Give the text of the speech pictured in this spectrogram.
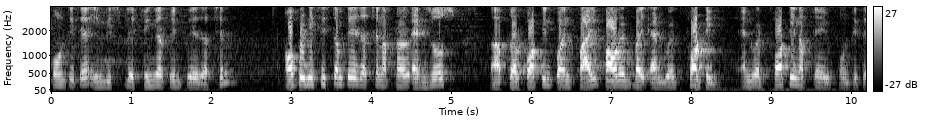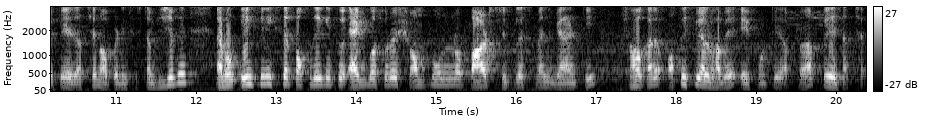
ফোনটিতে ইন ডিসপ্লে ফিঙ্গারপ্রিন্ট পেয়ে যাচ্ছেন। অপারেটিং সিস্টেম পেয়ে যাচ্ছেন আপনার এক্সোস আপনার fourteen point five powered by Android fourteen Android fourteen আপনি এই ফোনটিতে পেয়ে যাচ্ছেন অপারেটিং সিস্টেম হিসেবে। এবং ইনফিনিক্সের পক্ষ থেকে কিন্তু এক বছরের সম্পূর্ণ পার্টস রিপ্লেসমেন্ট গ্যারান্টি সহকারে অফিসিয়ালভাবে এই ফোনটি আপনারা পেয়ে যাচ্ছেন।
